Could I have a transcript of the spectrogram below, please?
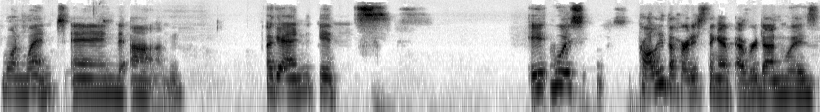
one went and um again it's it was probably the hardest thing i've ever done was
